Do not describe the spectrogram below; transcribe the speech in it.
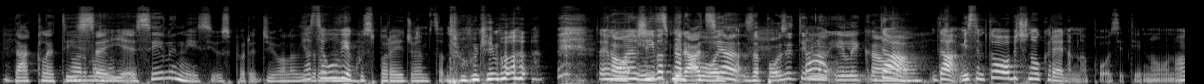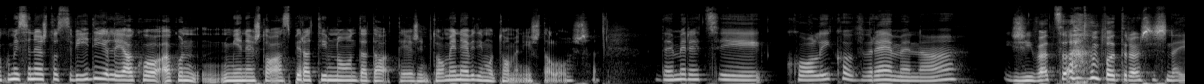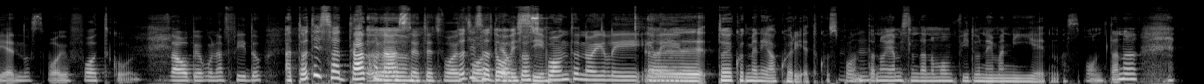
Dakle, ti Normalno. se jesi ili nisi uspoređivala s Ja se uvijek uspoređujem sa drugima. to je kao moja životna inspiracija za pozitivno Da, ili kao... Da, da, mislim to obično okrenem na pozitivno. Ono. Ako mi se nešto svidi ili ako, ako mi je nešto aspirativno, onda da, težim tome i ne vidim u tome ništa loše. Daj mi reci koliko vremena i živaca potrošiš na jednu svoju fotku za objavu na feedu. A to ti sad... Kako e, nastaju te tvoje to ti fotke? sad Je li to ovisi. spontano ili... ili... E, to je kod mene jako rijetko spontano. Ja mislim da na mom feedu nema ni jedna spontana. E,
